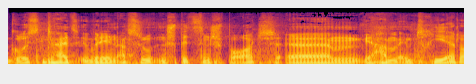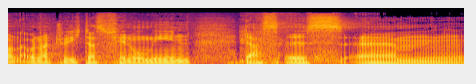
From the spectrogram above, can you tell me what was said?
größtenteils über den absoluten Spitzensport. Ähm, wir haben im Triathlon aber natürlich das Phänomen, dass es ähm,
